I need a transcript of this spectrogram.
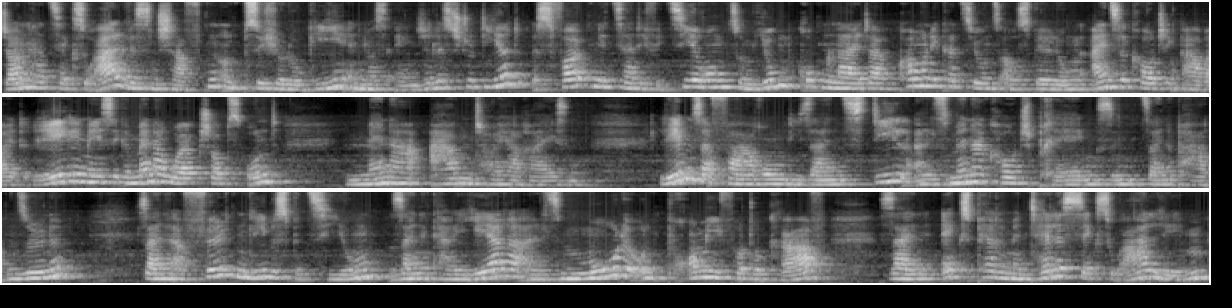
John hat Sexualwissenschaften und Psychologie in Los Angeles studiert. Es folgten die Zertifizierung zum Jugendgruppenleiter, Kommunikationsausbildungen, Einzelcoachingarbeit, regelmäßige Männerworkshops und Männerabenteuerreisen. Lebenserfahrungen, die seinen Stil als Männercoach prägen, sind seine Patensöhne, seine erfüllten Liebesbeziehungen, seine Karriere als Mode- und Promi-Fotograf, sein experimentelles Sexualleben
